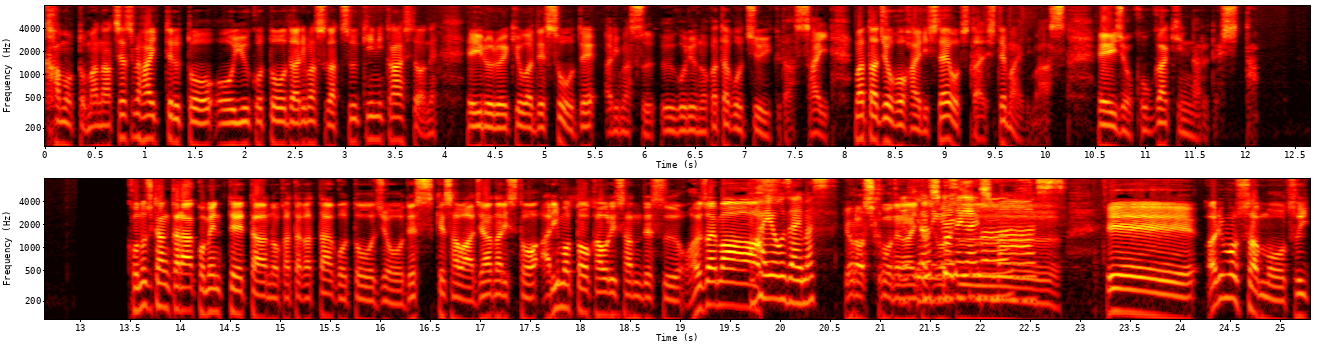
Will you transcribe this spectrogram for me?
かもと、まあ、夏休み入っているということでありますが、通勤に関してはね、いろいろ影響が出そうであります。ご利用の方ご注意ください。また情報入り次第お伝えしてまいります。えー、以上、ここが気になるでした。この時間からコメンテーターの方々ご登場です。今朝はジャーナリスト有本香里さんです。おはようございます。おはようございます。よろしくお願いいたします。よろしくお願いします。えー、有本さんもツイッ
